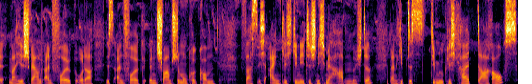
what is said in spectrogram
äh, mal hier schwärmt ein Volk oder ist ein Volk in Schwarmstimmung gekommen, was ich eigentlich genetisch nicht mehr haben möchte, dann gibt es die Möglichkeit daraus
